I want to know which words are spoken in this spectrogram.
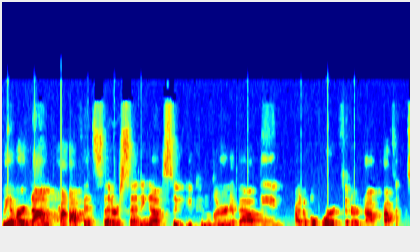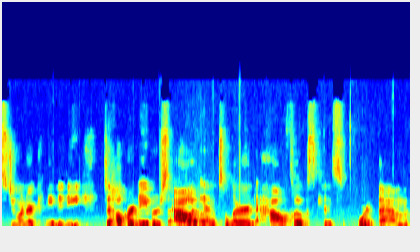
We have our nonprofits that are setting up so you can learn about the incredible work that our nonprofits do in our community to help our neighbors out and to learn how folks can support them.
